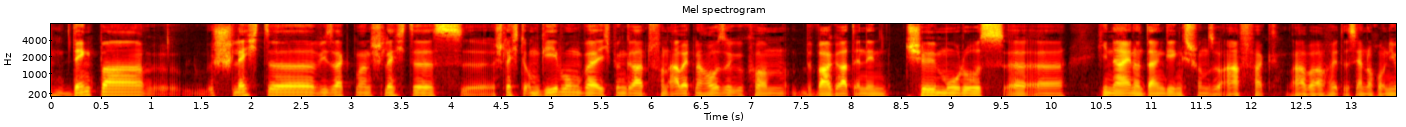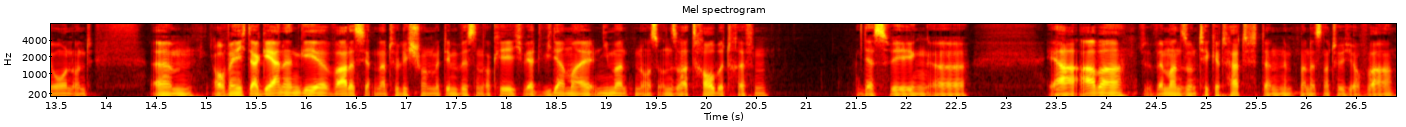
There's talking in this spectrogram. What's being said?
denkbar äh, schlechte, wie sagt man, schlechtes, äh, schlechte Umgebung, weil ich bin gerade von Arbeit nach Hause gekommen, war gerade in den Chill-Modus äh, äh, hinein und dann ging es schon so, ah fuck, aber heute ist ja noch Union und ähm, auch wenn ich da gerne hingehe, war das ja natürlich schon mit dem Wissen, okay, ich werde wieder mal niemanden aus unserer Traube treffen. Deswegen, äh, ja, aber wenn man so ein Ticket hat, dann nimmt man das natürlich auch wahr.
